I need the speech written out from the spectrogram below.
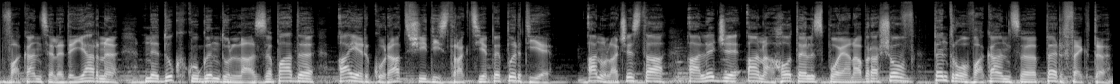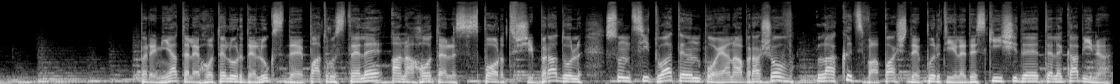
Vacanțele de iarnă ne duc cu gândul la zăpadă, aer curat și distracție pe pârtie. Anul acesta alege Ana Hotels Poiana Brașov pentru o vacanță perfectă. Premiatele hoteluri de lux de 4 stele, Ana Hotels Sport și Bradul, sunt situate în Poiana Brașov, la câțiva pași de pârtiile de schi și de telecabină.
